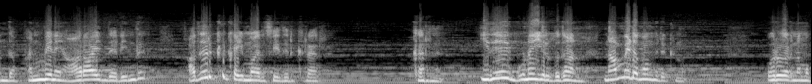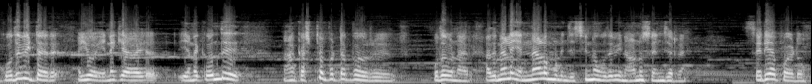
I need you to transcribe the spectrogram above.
அந்த பண்பினை ஆராய்ந்தறிந்து அதற்கு கைமாறு செய்திருக்கிறார். கர்ணன் இதே குண இயல்புதான் நம்மிடமும் இருக்கணும். ஒருவர் நமக்கு உதவிட்டாரு ஐயோ எனக்கு எனக்கு வந்து நான் கஷ்டப்பட்டப்ப ஒரு உதவினார். அதனால என்னால் முடிஞ்ச சின்ன உதவி நானும் செஞ்சிடறேன். சரியா போயிடும்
